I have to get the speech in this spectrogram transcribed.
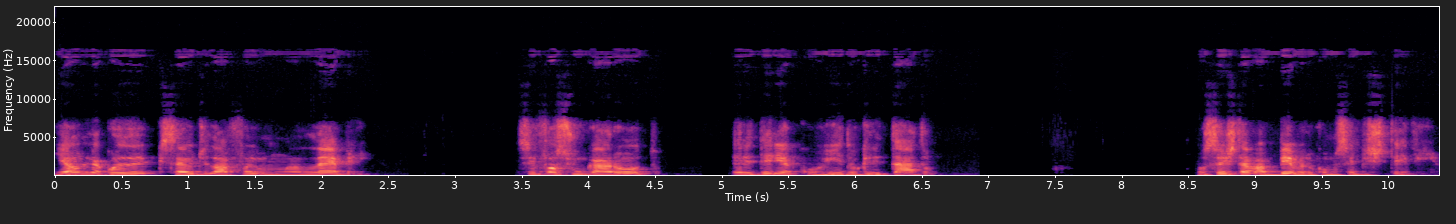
E a única coisa que saiu de lá foi uma lebre. Se fosse um garoto, ele teria corrido gritado. Você estava bêbado, como sempre esteve.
